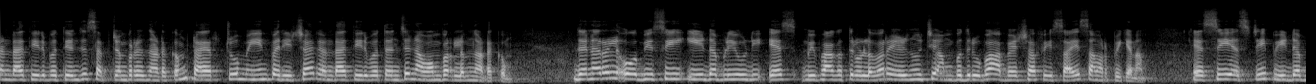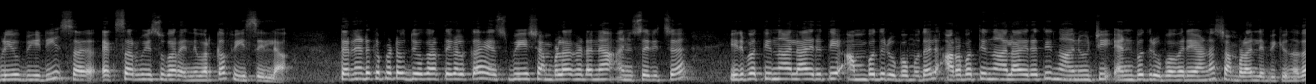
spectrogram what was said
രണ്ടായിരത്തി ഇരുപത്തിയഞ്ച് സെപ്റ്റംബറിൽ നടക്കും. ടയർ ടു മെയിൻ പരീക്ഷ രണ്ടായിരത്തി ഇരുപത്തിയഞ്ച് നവംബറിലും നടക്കും. General O B C E W D S വിഭാഗത്തിലുള്ളവർ എഴുന്നൂറ്റി അമ്പത് രൂപ അപേക്ഷാ ഫീസായി സമർപ്പിക്കണം. S C S T P W B D ex സർവീസുകാർ എന്നിവർക്ക് ഫീസില്ല. തെരഞ്ഞെടുക്കപ്പെട്ട ഉദ്യോഗാർത്ഥികൾക്ക് എസ് ബി ശമ്പളഘടന അനുസരിച്ച് ഇരുപത്തിനാലായിരത്തി അമ്പത് രൂപ മുതൽ അറുപത്തിനാലായിരത്തി നാനൂറ്റി എൺപത് രൂപ വരെയാണ് ശമ്പളം ലഭിക്കുന്നത്.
